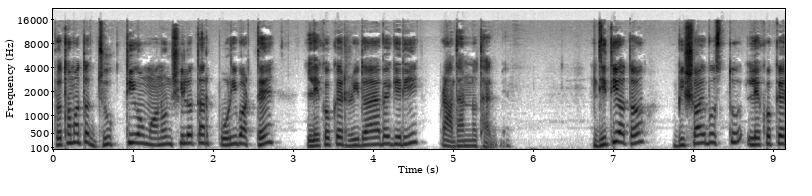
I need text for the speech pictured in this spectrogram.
প্রথমত, যুক্তি ও মননশীলতার পরিবর্তে লেখকের হৃদয়াবেগেরই প্রাধান্য থাকবে। দ্বিতীয়ত, বিষয়বস্তু লেখকের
